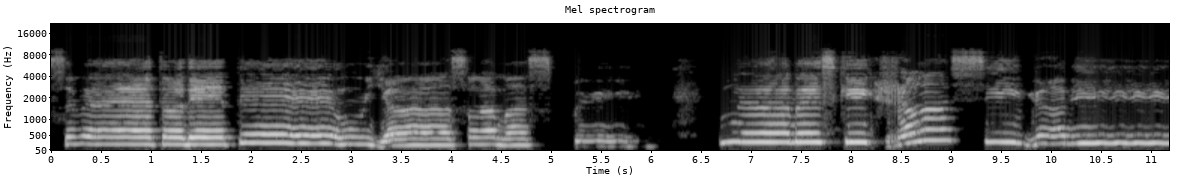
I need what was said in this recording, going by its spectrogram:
Свето дете у яслама спи, Небеський красі гамір,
